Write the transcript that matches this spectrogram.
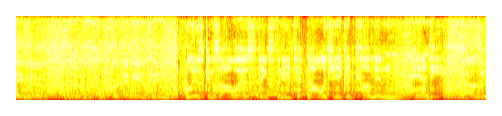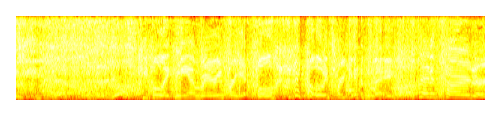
payment, just quick and easy. Liz Gonzalez thinks the new technology could come in handy. That was easy. there you go. People like me, I'm very forgetful. I always forget my credit card or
